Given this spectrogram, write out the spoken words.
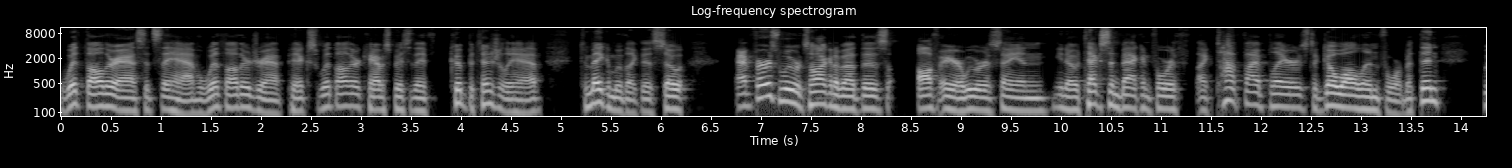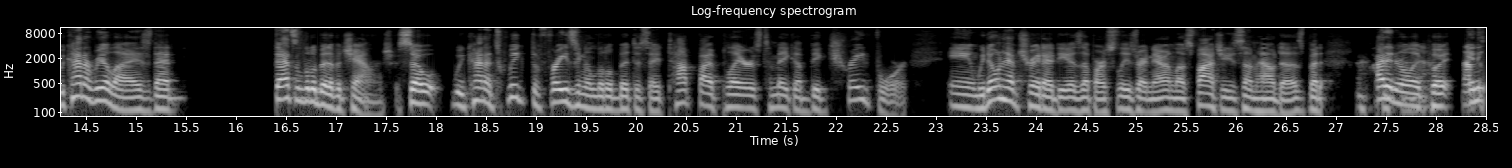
with all their assets they have, with all their draft picks, with all their cap space that they could potentially have to make a move like this. So at first, when we were talking about this off air, we were saying, you know, texting back and forth like top five players to go all in for. But then we kind of realized that that's a little bit of a challenge. So we kind of tweaked the phrasing a little bit to say top five players to make a big trade for. And we don't have trade ideas up our sleeves right now, unless Facci somehow does. But I didn't really No, put any.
